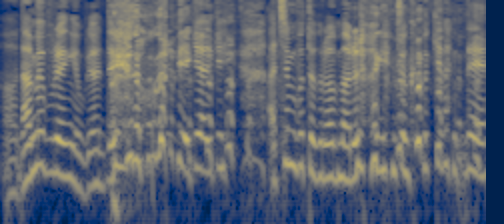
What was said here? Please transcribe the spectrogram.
아, 남의 불행이 우리한테 그걸 얘기하기 아침부터 그런 말을 하긴 좀 그렇긴 한데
